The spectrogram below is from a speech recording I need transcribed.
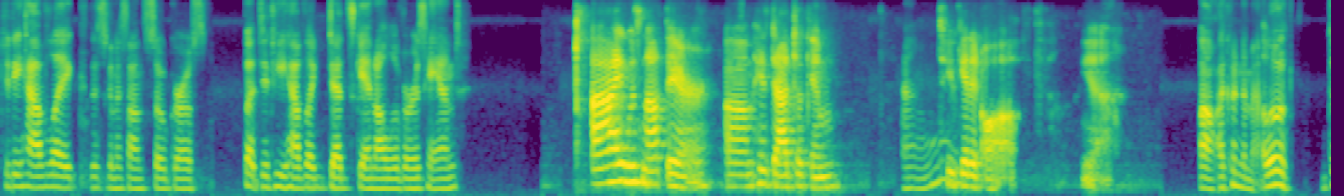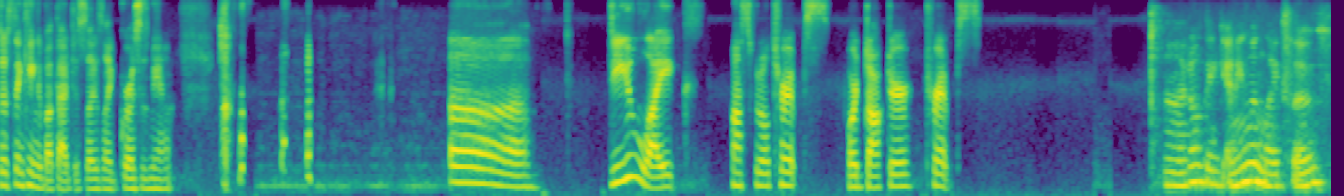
Did he have like this is gonna sound so gross, but did he have like dead skin all over his hand? I was not there. Um, his dad took him Oh, to get it off. Yeah. oh I couldn't imagine. Ugh, just thinking about that just like, like grosses me out. uh, do you like hospital trips or doctor trips? Uh, I don't think anyone likes those.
